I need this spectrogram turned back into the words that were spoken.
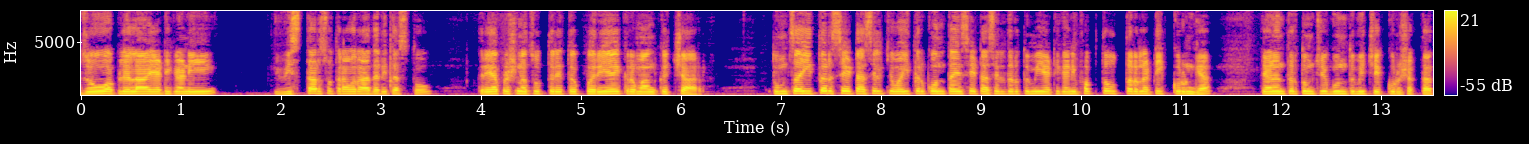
जो आपल्याला या ठिकाणी विस्तार सूत्रावर आधारित असतो. तर या प्रश्नाचं उत्तर येतं पर्याय क्रमांक चार. तुमचा इतर सेट असेल किंवा इतर कोणताही सेट असेल तर तुम्ही या ठिकाणी फक्त उत्तराला टिक करून घ्या. त्यानंतर तुमचे गुण तुम्ही चेक करू शकतात.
